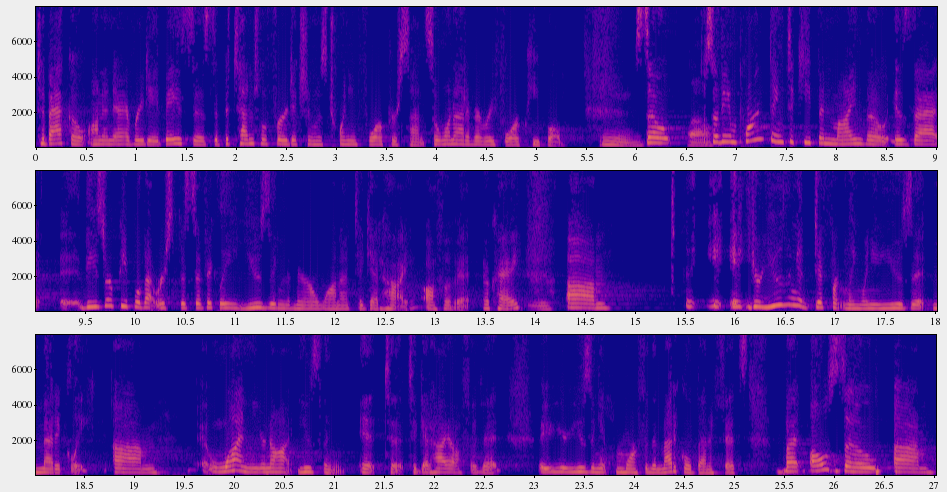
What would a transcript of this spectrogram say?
tobacco on an everyday basis, the potential for addiction was 24%. So one out of every four people. Mm. So, wow. so the important thing to keep in mind though is that uh, these are people that were specifically using the marijuana to get high off of it. Okay. Mm. Um, it, it, you're using it differently when you use it medically. Um, one, you're not using it to, to get high off of it. You're using it for more for the medical benefits, but also, um,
